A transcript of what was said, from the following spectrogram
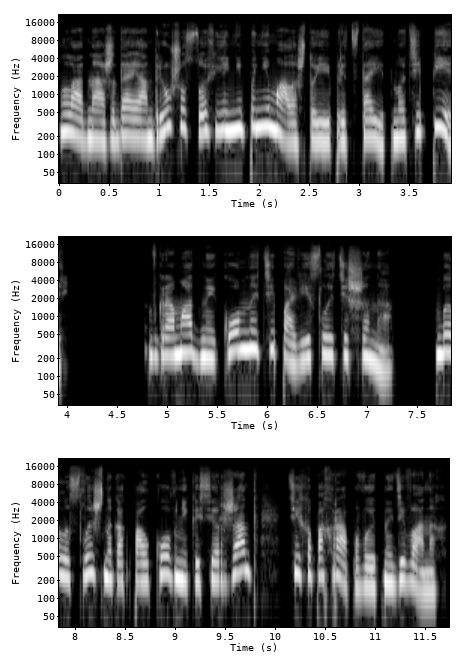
Ладно, ожидая Андрюшу, Софья не понимала, что ей предстоит, но теперь... В громадной комнате повисла тишина. Было слышно, как полковник и сержант тихо похрапывают на диванах.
